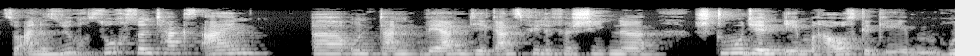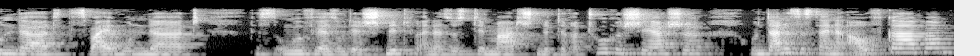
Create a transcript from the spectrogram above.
so eine Such Suchsyntax ein und dann werden dir ganz viele verschiedene Studien eben rausgegeben. 100, 200. Das ist ungefähr so der Schnitt einer systematischen Literaturrecherche. Und dann ist es deine Aufgabe,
